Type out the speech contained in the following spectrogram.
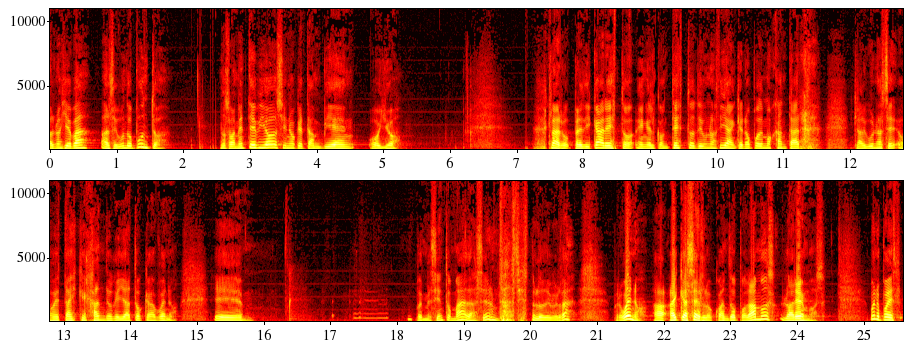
cual nos lleva al segundo punto. No solamente vio, sino que también oyó. Claro, predicar esto en el contexto de unos días en que no podemos cantar, que algunos os estáis quejando que ya toca, bueno, eh, pues me siento mal hacer, haciéndolo de verdad. Pero bueno, hay que hacerlo. Cuando podamos, lo haremos. Bueno, pues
